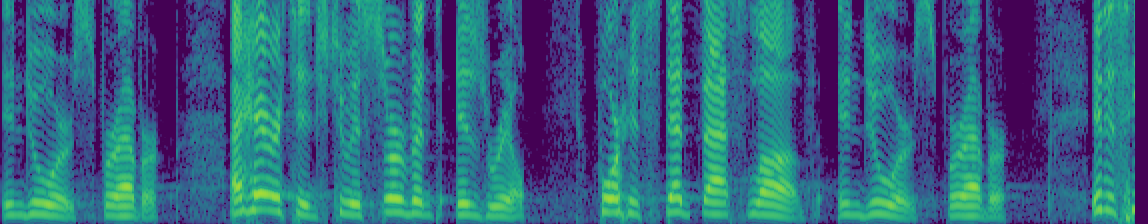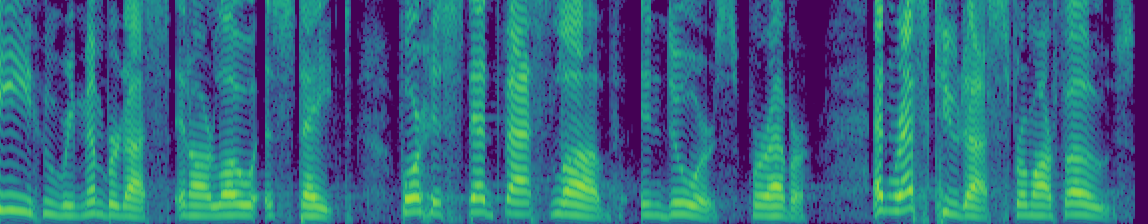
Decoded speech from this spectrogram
endures forever a heritage to his servant Israel, for his steadfast love endures forever. It is he who remembered us in our low estate, for his steadfast love endures forever, and rescued us from our foes,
